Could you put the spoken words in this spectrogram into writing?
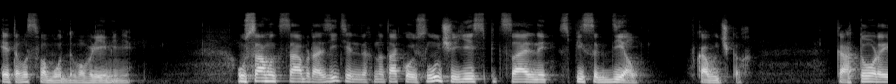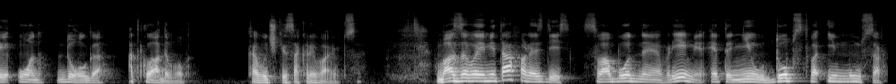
этого свободного времени. У самых сообразительных на такой случай есть специальный список дел, в кавычках, которые он долго откладывал. Кавычки закрываются. Базовая метафора здесь – свободное время – это неудобство и мусор,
